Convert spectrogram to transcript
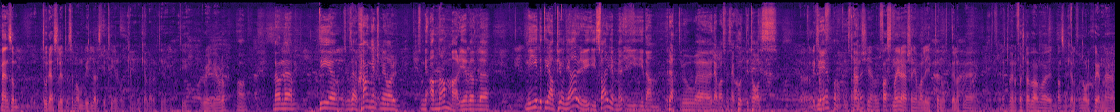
Men som tog det slut och sen ombildades vi till, kan man kalla det, till, till Graveyard då. Ja. Men eh, det, vad ska man säga, genren som ni, har, som ni anammar är väl... eh, Ni är lite grann pionjärer i, i Sverige med, i, i den retro, eh, eller vad ska man säga, 70-tals... Liksom, Grejen på va, Kanske, jag fastnade i det här sedan jag var liten och spelat med, ett av mina första band var ett band som kallades för Norrsken med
